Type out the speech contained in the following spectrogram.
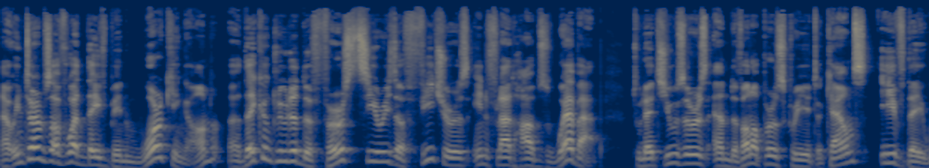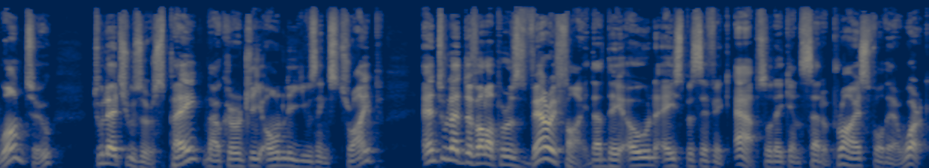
Now, in terms of what they've been working on, uh, they concluded the first series of features in FlatHub's web app to let users and developers create accounts if they want to, to let users pay, now currently only using Stripe, and to let developers verify that they own a specific app so they can set a price for their work.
